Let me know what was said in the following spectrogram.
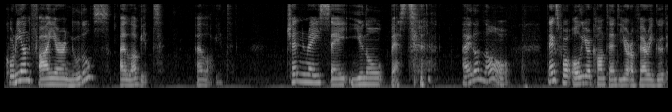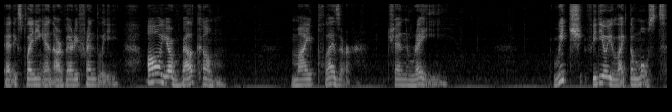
Korean fire noodles. I love it. I love it. Chen Ray say you know best. I don't know. Thanks for all your content. You are very good at explaining and are very friendly. Oh, you're welcome. My pleasure. Chen Ray. Which video you like the most?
